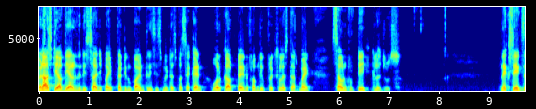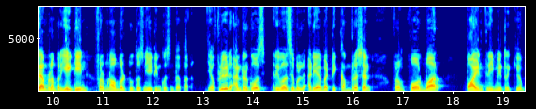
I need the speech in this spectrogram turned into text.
velocity of the air in the discharge pipe 13.36 meters per second, work obtained from the frictionless turbine 750 kilojoules. Next example number 18 from November 2018 question paper. A fluid undergoes reversible adiabatic compression from 4 bar 0.3 meter cube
